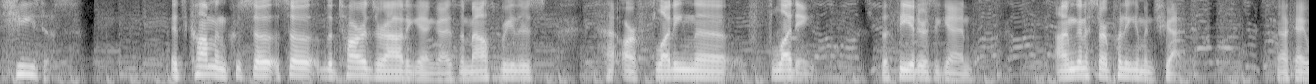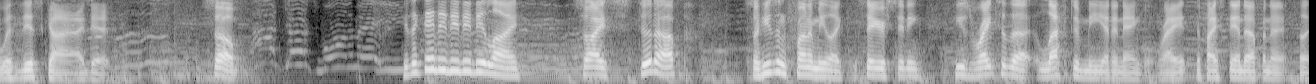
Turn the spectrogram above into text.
Jesus. It's common. So so the tards are out again, guys. The mouth breathers are flooding the flooding the theaters again. I'm gonna start putting them in check. Okay, with this guy, I did. So he's like, did did lie. So I stood up. So he's in front of me, like say you're sitting. He's right to the left of me at an angle, right? If I stand up and a, uh,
